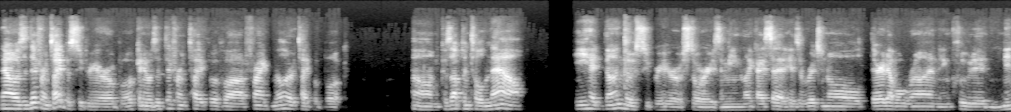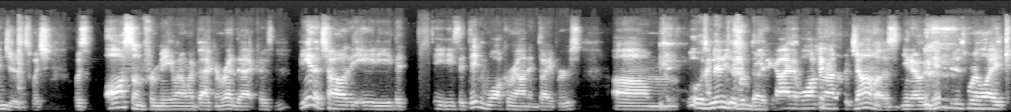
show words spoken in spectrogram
Now it was a different type of superhero book, and it was a different type of uh, Frank Miller type of book. Because up until now, he had done those superhero stories. I mean, like I said, his original Daredevil run included ninjas, which was awesome for me when I went back and read that. Because being a child of the 80s that 80s that didn't walk around in diapers, um, well, it was ninjas in the diapers. guy that walked around in pajamas. You know, ninjas were like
